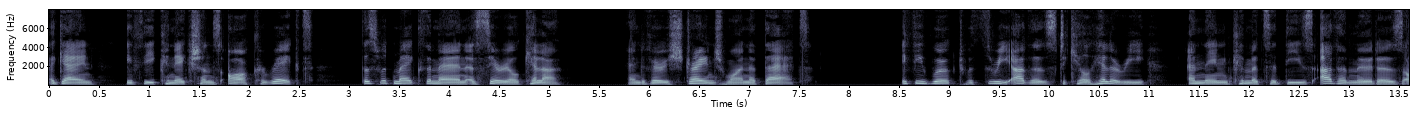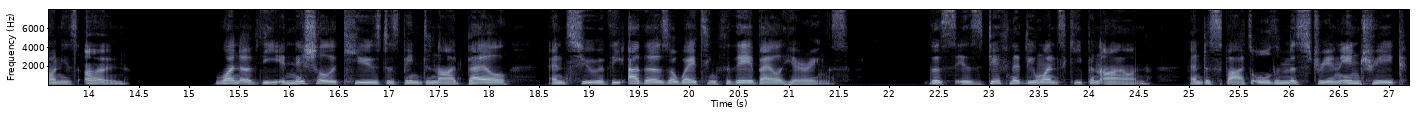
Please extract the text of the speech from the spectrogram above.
Again, if the connections are correct, this would make the man a serial killer and a very strange one at that. If he worked with three others to kill Hillary and then committed these other murders on his own. One of the initial accused has been denied bail, and two of the others are waiting for their bail hearings. This is definitely one to keep an eye on, and despite all the mystery and intrigue,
